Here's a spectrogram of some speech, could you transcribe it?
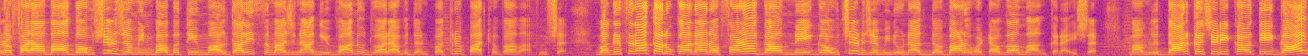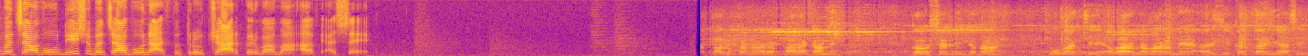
રફાળામાં ગૌચર જમીન બાબતે માલધારી સમાજના આગેવાનો દ્વારા આવેદનપત્ર પાઠવવામાં આવ્યું છે. બગસરા તાલુકાના રફાળા ગામને ગૌચર જમીનોના દબાણો હટાવવા માંગ કરાઈ છે. મામલતદાર કચેરી ખાતે ગાય બચાવો, દેશ બચાવોના સૂત્રોચ્ચાર કરવામાં આવ્યા છે. તાલુકાના રફારા ગામે ગૌસરની દબાણ હોવાથી અવારનવાર અમે અરજી કરતા રહ્યા છીએ.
